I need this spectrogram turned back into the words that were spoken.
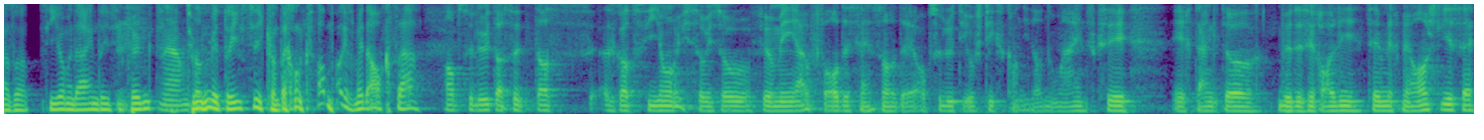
Also Sion mit 31 Punkten, ja, Thun mit 30 und dann kommt Xamax mit 18. Absolut, also das, also gerade Sion ist sowieso für mich auch vor der Saison der absolute Aufstiegskandidat Nummer 1 gewesen. Ich denke, da würden sich alle ziemlich mehr anschließen.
